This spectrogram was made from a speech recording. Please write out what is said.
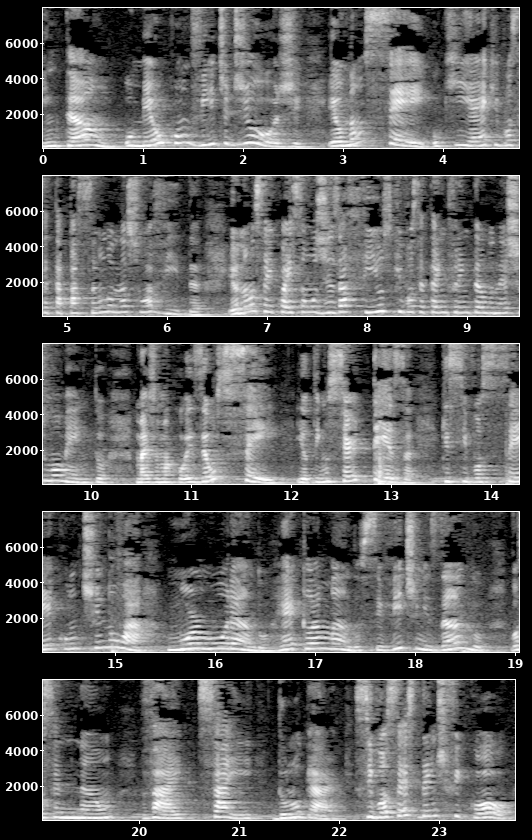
Então, o meu convite de hoje, eu não sei o que é que você está passando na sua vida, eu não sei quais são os desafios que você está enfrentando neste momento, mas uma coisa eu sei e eu tenho certeza que se você continuar murmurando, reclamando, se vitimizando, você não vai sair do lugar. Se você se identificou,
